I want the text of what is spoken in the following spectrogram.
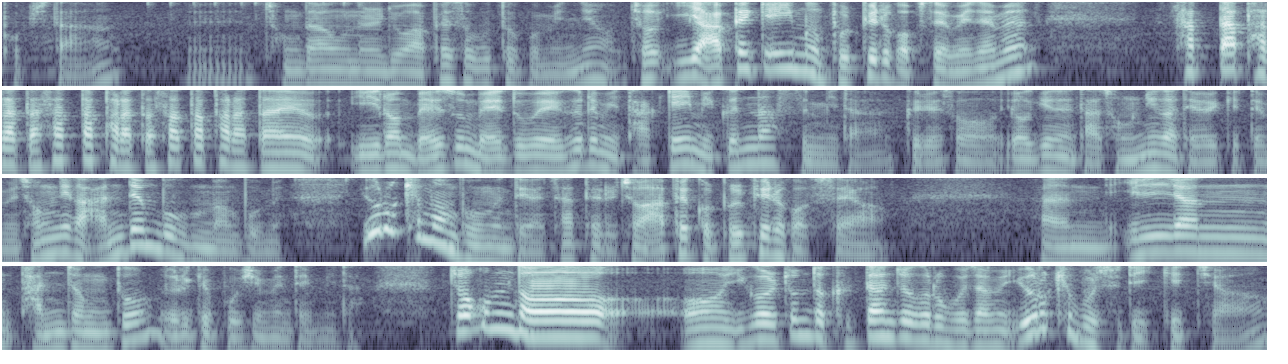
봅시다. 예, 정다운을 요 앞에서부터 보면요. 저 이 앞에 게임은 볼 필요가 없어요. 왜냐면 샀다 팔았다 샀다 팔았다 샀다 팔았다의 이런 매수 매도의 흐름이 다 게임이 끝났습니다. 그래서 여기는 다 정리가 되어 있기 때문에 정리가 안 된 부분만 보면 요렇게만 보면 돼요. 차트를 저 앞에 걸 볼 필요가 없어요. 한 1년 반 정도 이렇게 보시면 됩니다. 조금 더 어, 이걸 좀 더 극단적으로 보자면 이렇게 볼 수도 있겠죠.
